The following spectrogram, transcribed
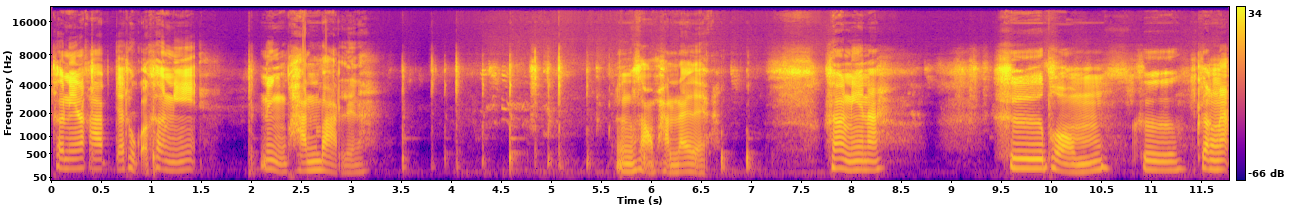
เครื่องนี้นะครับ จะถูกกว่าเครื่องนี้หนึ่งพันบาทเลยนะหนึ่งสองพันได้เลยเครื่องนี้นะ คือผมคือเครื่องนี้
